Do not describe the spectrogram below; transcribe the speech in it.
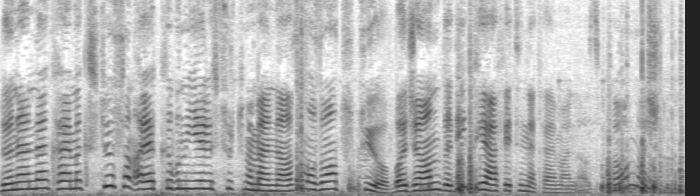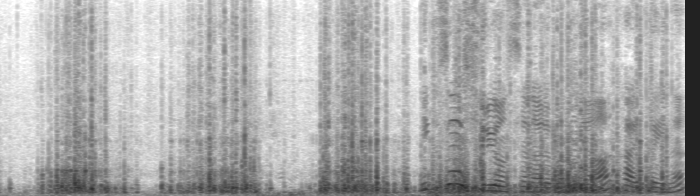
Dönenden kaymak istiyorsan ayakkabını yere sürtmemen lazım. O zaman tutuyor. Bacağını da değil kıyafetinle kayman lazım. Tamam mı aşkım? Ne güzel sürüyorsun sen arabanı ya kaykayını.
